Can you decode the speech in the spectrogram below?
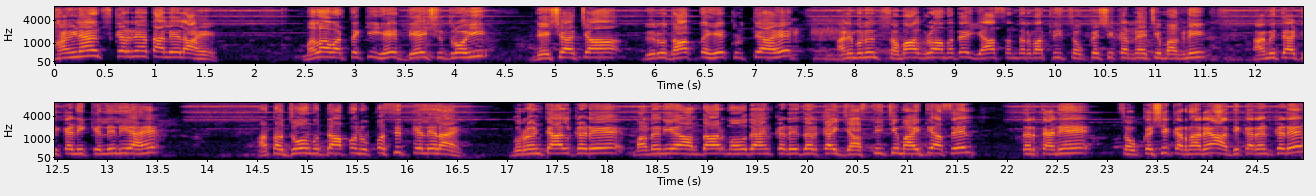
फायनान्स करण्यात आलेलं आहे. मला वाटतं की हे देशद्रोही देशाच्या विरोधात हे कृत्य आहे. आणि म्हणून सभागृहामध्ये या संदर्भातली चौकशी करण्याची मागणी आम्ही त्या ठिकाणी केलेली आहे. आता जो मुद्दा आपण उपस्थित केलेला आहे गुरंट्यालकडे माननीय आमदार महोदयांकडे जर काही जास्तीची माहिती असेल तर त्याने चौकशी करणाऱ्या अधिकाऱ्यांकडे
